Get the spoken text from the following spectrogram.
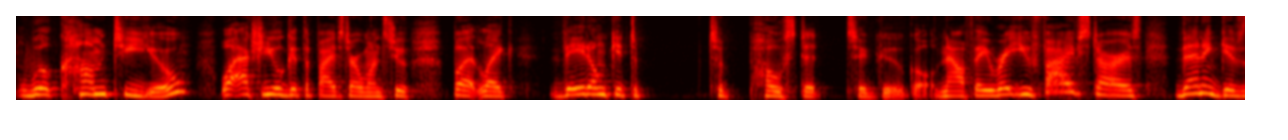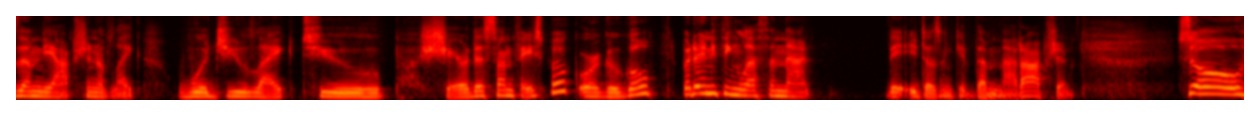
will come to you. Well, actually, you'll get the five star ones too, but like they don't get to to post it to Google. Now, if they rate you five stars, then it gives them the option of like, would you like to share this on Facebook or Google? But anything less than that, it doesn't give them that option. So,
